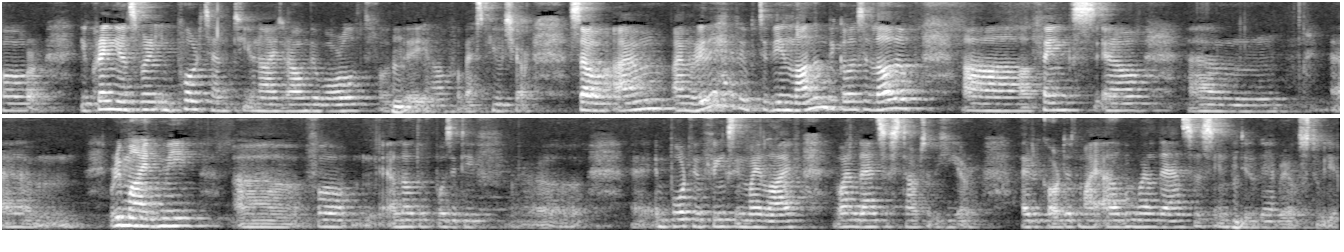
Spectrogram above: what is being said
for Ukrainians, very important to unite around the world for mm. the you know for best future. So I'm I'm really happy to be in London because a lot of uh, things you know um, um, remind me for a lot of positive, uh, important things in my life. Wild Dances started here. I recorded my album Wild Dances in Peter Gabriel studio.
